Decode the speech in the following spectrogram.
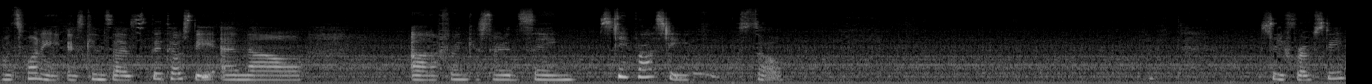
What's funny is Ken says, stay toasty, and now uh, Frank has started saying, stay frosty. So, stay frosty.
